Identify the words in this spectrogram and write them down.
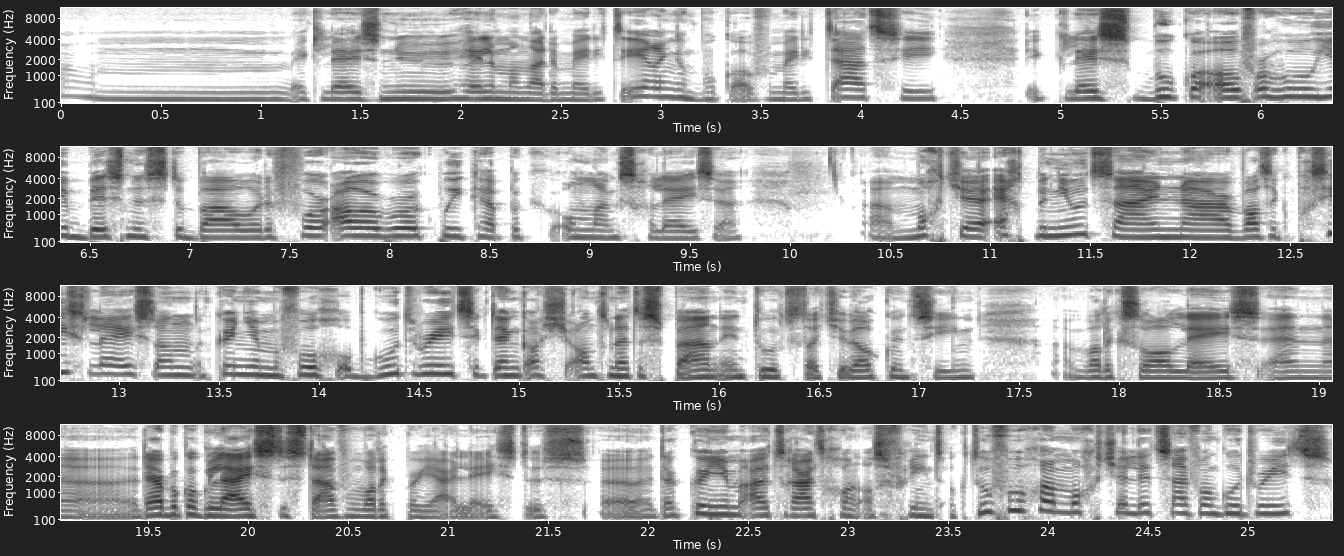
Um, ik lees nu helemaal naar de meditering, een boek over meditatie. Ik lees boeken over hoe je business te bouwen. De 4-Hour Workweek heb ik onlangs gelezen. Um, mocht je echt benieuwd zijn naar wat ik precies lees, dan kun je me volgen op Goodreads. Ik denk als je Antoinette Spaan intoetst, dat je wel kunt zien uh, wat ik zoal lees. En uh, daar heb ik ook lijsten staan van wat ik per jaar lees. Dus daar kun je me uiteraard gewoon als vriend ook toevoegen, mocht je lid zijn van Goodreads.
